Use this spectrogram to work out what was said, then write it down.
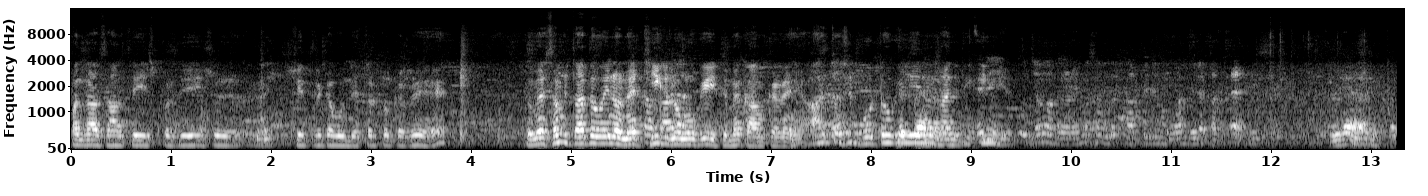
पंद्रह साल से इस प्रदेश क्षेत्र का वो नेतृत्व कर रहे हैं। तो मैं समझता था वो इन्होंने ठीक लोगों के हित में काम कर रहे हैं। आज तो सिर्फ़ वोटों के लिए राजनीति की है।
